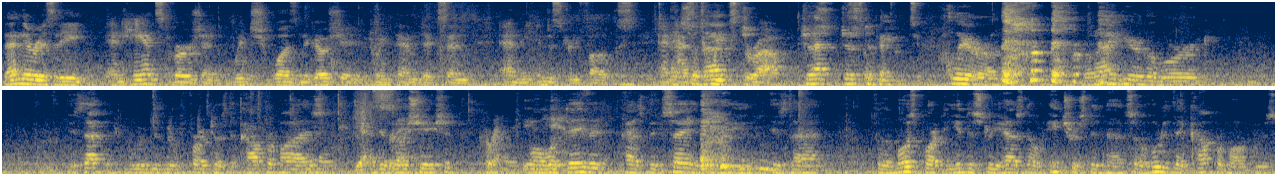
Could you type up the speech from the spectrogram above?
Then there is the enhanced version, which was negotiated between Pam Dixon and the industry folks and And has so that- tweaks throughout. Just, just to be clear on that, when I hear the word, is that the- would be referred to as the compromise and Yes. negotiation? Correct. Well, what David has been saying to me is that, for the most part, the industry has no interest in that, so who did they compromise with,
